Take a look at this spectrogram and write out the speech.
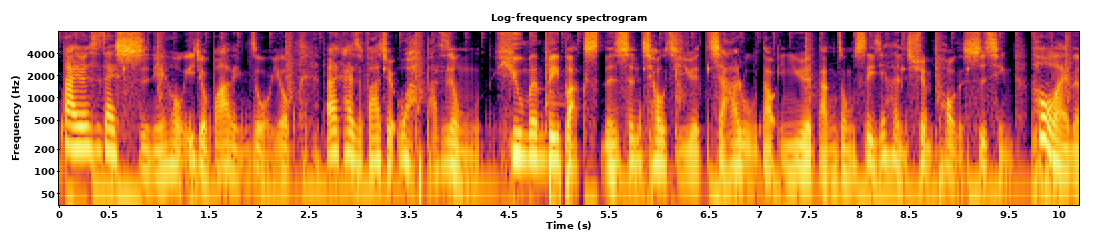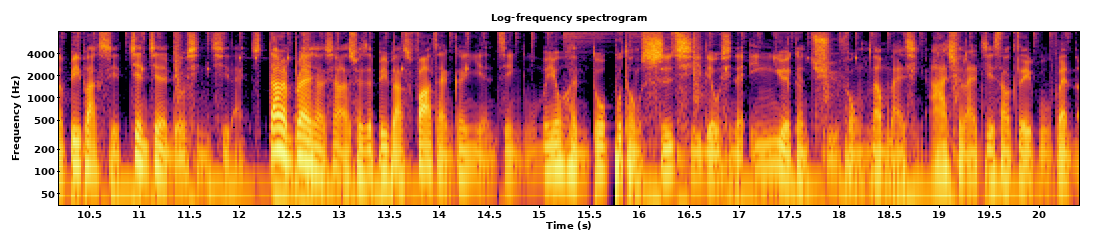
大约是在十年后，一九八零左右，大家开始发觉哇，把这种 Human B-Box 人声敲击乐加入到音乐当中是一件很炫炮的事情。后来呢，B-Box 也渐渐的流行起来。当然，不难想象，随着 B-Box 发展。跟眼镜，我们有很多不同时期流行的音乐跟曲风，那我们来请阿轩来介绍这一部分哦。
